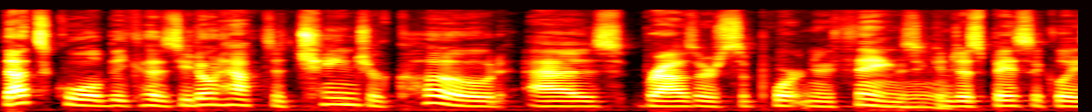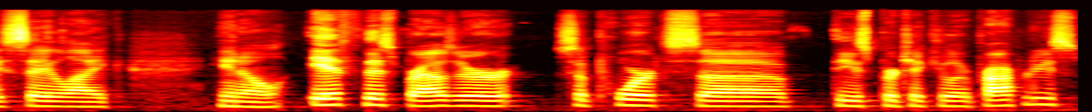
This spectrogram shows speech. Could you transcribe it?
that's cool because you don't have to change your code as browsers support new things. You can just basically say like, you know, if this browser supports uh, these particular properties,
